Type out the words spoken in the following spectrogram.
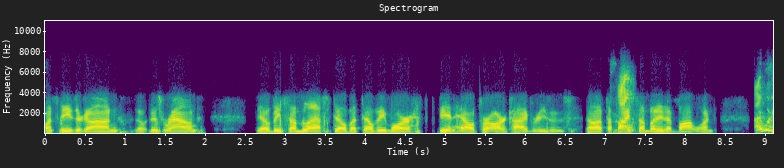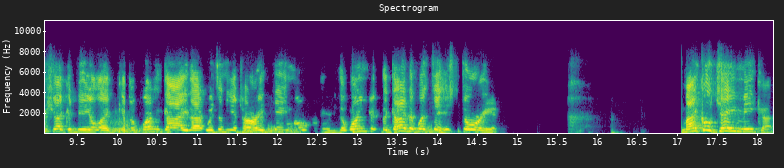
Once these are gone, this round, there'll be some left still, but there'll be more being held for archive reasons. I'll have to find somebody that bought one. I wish I could be like the one guy that was in the Atari Game Over movie, the one, the guy that was the historian. Michael J. Mika.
